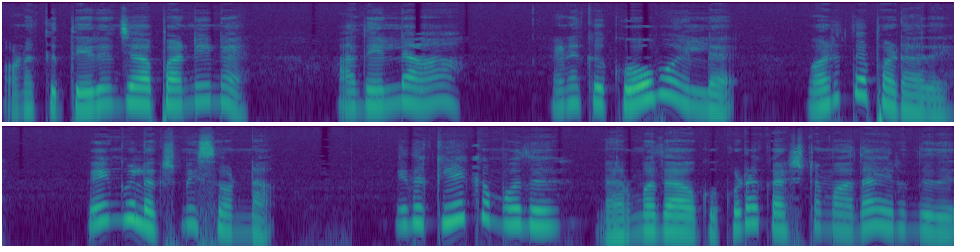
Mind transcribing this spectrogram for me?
உனக்கு தெரிஞ்சா பண்ணின. அதெல்லாம் எனக்கு கோபம் இல்லை. வருத்தப்படாதே வேங்குலக்ஷ்மி சொன்னா. இதை கேட்கும்போது நர்மதாவுக்கு கூட கஷ்டமாக தான் இருந்தது.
